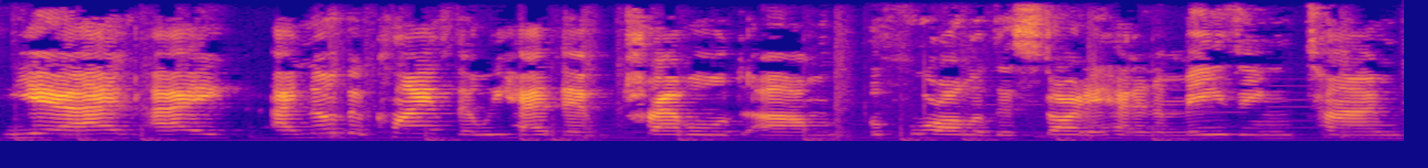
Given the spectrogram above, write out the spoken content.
Yeah, I, I I know the clients that we had that traveled um, before all of this started had an amazing time.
